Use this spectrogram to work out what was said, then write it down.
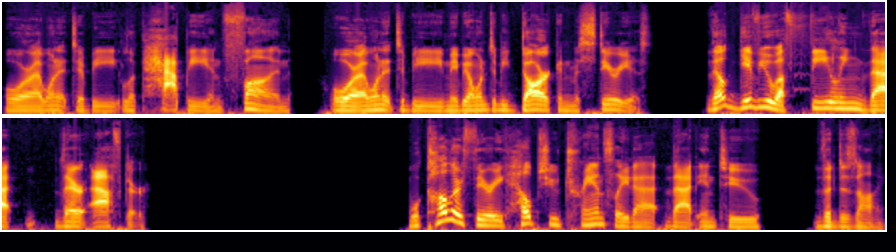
Or I want it to be look happy and fun, or I want it to be maybe I want it to be dark and mysterious. They'll give you a feeling that they're after well, color theory helps you translate that into the design.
